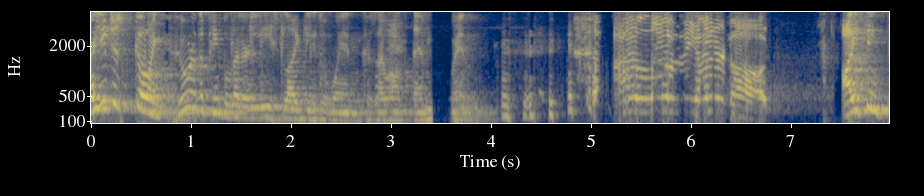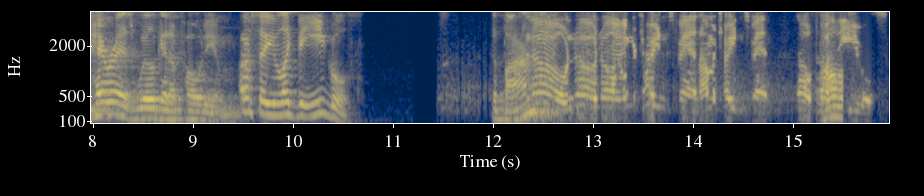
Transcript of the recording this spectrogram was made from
Are you just going? Who are the people that are least likely to win? Because I want them to win. I love the underdog. I think Perez will get a podium. Oh, so you like the Eagles? The band? No, no, no. I'm a Titans fan. I'm a Titans fan. No, fuck Oh. the Eagles.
